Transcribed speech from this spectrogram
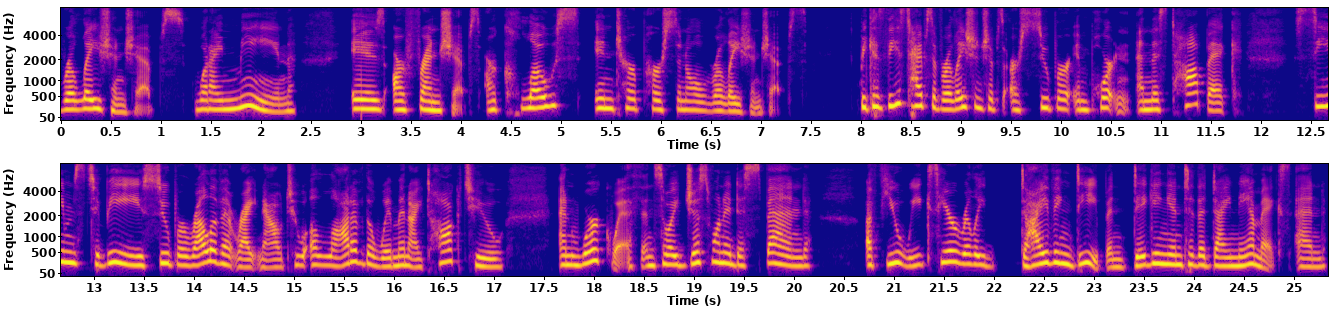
relationships, what I mean is our friendships, our close interpersonal relationships, because these types of relationships are super important. And this topic seems to be super relevant right now to a lot of the women I talk to and work with. And so I just wanted to spend a few weeks here really diving deep and digging into the dynamics and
